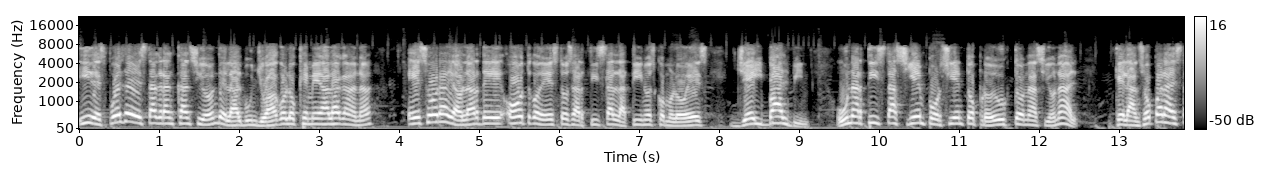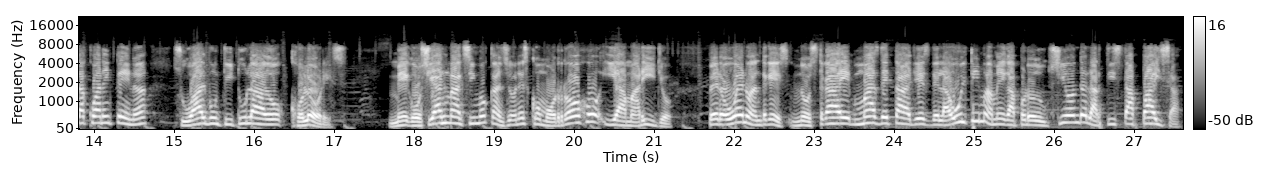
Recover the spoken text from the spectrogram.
Y después de esta gran canción del álbum Yo hago lo que me da la gana, es hora de hablar de otro de estos artistas latinos como lo es J Balvin, un artista 100% producto nacional que lanzó para esta cuarentena su álbum titulado Colores. Me gocé al máximo canciones como Rojo y Amarillo. Pero bueno, Andrés nos trae más detalles de la última megaproducción del artista Paisa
